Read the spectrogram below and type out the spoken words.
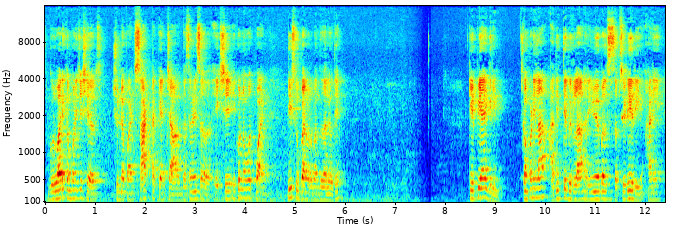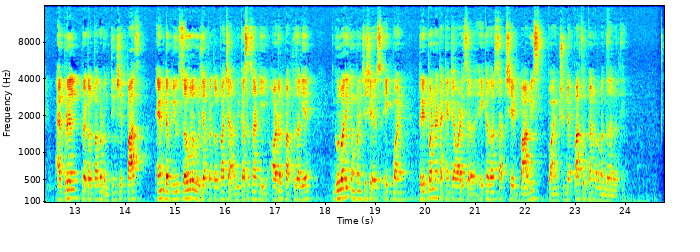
गुरुवारी कंपनीचे शेअर्स शून्य पॉईंट साठ टक्क्यांच्या घसरणीसह एकशे एकोणनव्वद पॉईंट तीस रुपयांवर बंद झाले होते. केपीआय ग्रीन कंपनीला आदित्य बिर्ला रिन्युएबल्स सबसिडियरी आणि ॲब्रेल प्रकल्पाकडून तीनशे पाच एम डब्ल्यू सौर ऊर्जा प्रकल्पाच्या विकासासाठी ऑर्डर प्राप्त झाली आहे. गुरुवारी कंपनीचे शेअर्स एक पॉईंट त्रेपन्न टक्क्यांच्या वाढीसह एक हजार सातशे बावीस पॉईंट शून्य पाच रुपयांवर बंद झाले होते.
